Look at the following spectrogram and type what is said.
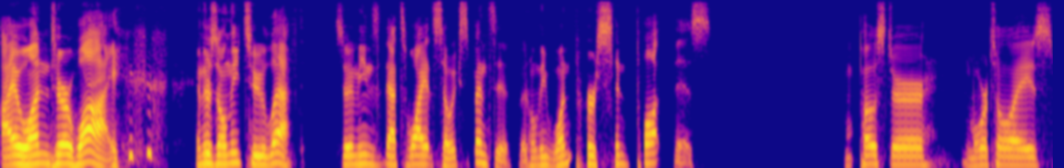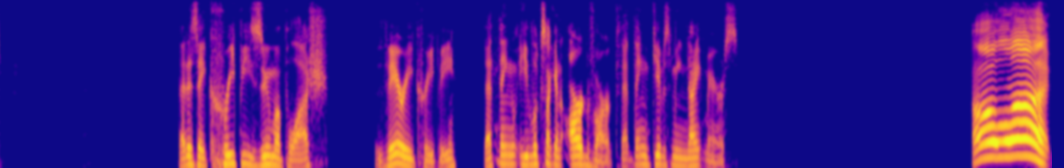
I wonder why. and there's only two left. So it means that's why it's so expensive. But only one person bought this. Poster, more toys. That is a creepy Zuma plush. Very creepy. That thing, he looks like an aardvark. That thing gives me nightmares. Oh, look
